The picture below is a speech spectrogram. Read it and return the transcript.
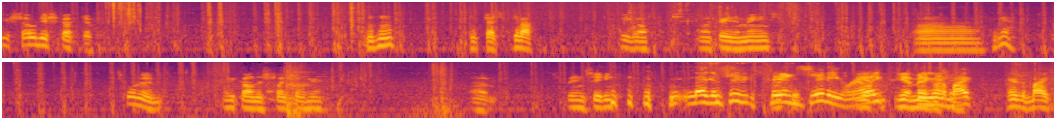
You're so destructive. Mm-hmm. Okay, get off. Here you go. I want to carry the minis. Uh, yeah. Let's go to, what do you call this place over here? Um, Spin City. Mega City, Spin City, really? Yeah, yeah Mega you want a bike? Here's a bike.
